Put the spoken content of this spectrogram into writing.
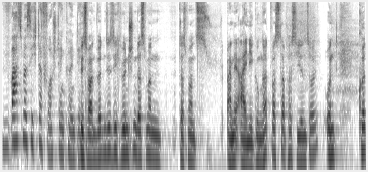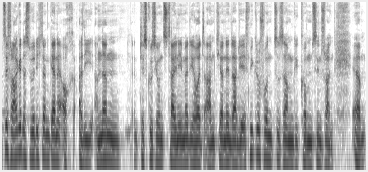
was man sich da vorstellen könnte. Bis wann würden Sie sich wünschen, dass man dass man eine Einigung hat, was da passieren soll? Und kurze Frage, das würde ich dann gerne auch all die anderen Diskussionsteilnehmer, die heute Abend hier an den Radio F-Mikrofonen zusammengekommen sind, fragen. Ähm,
